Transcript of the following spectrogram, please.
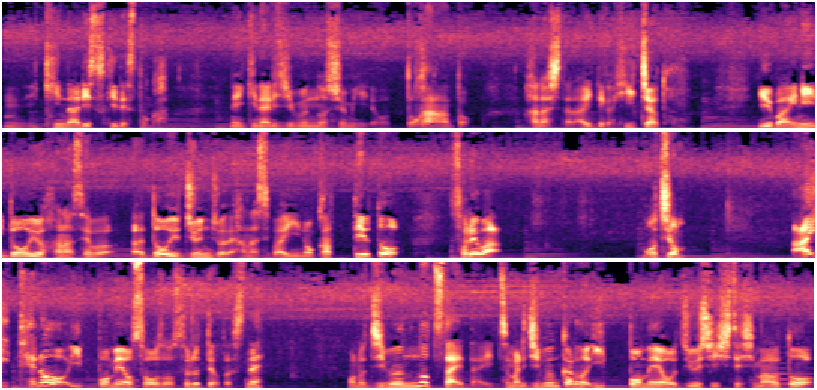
うん、いきなり好きですとか、ね、いきなり自分の趣味をドカーンと話したら相手が引いちゃうという場合にどういう話せばあどういう順序で話せばいいのかっていうとそれはもちろん相手の一歩目を想像するってことですね。この自分の伝えたい。つまり自分からの一歩目を重視してしまうと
